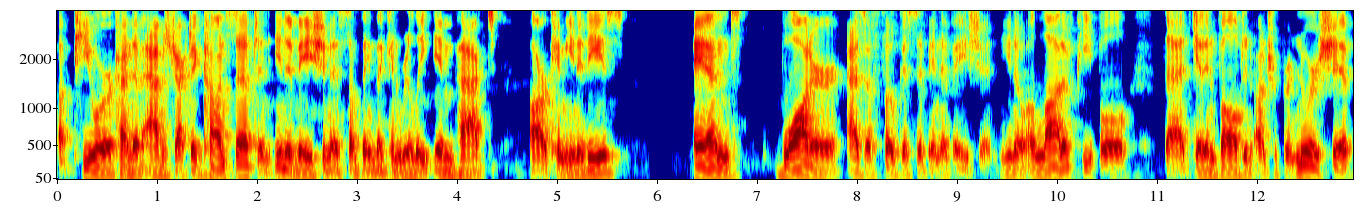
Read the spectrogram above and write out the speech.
a pure kind of abstracted concept and innovation as something that can really impact our communities and water as a focus of innovation. You know, a lot of people that get involved in entrepreneurship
